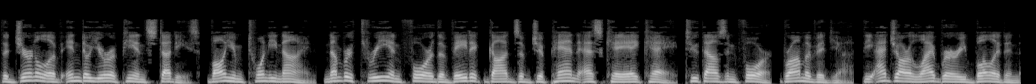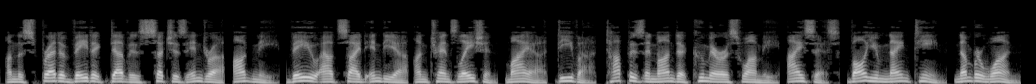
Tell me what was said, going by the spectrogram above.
The Journal of Indo-European Studies, Volume 29, No. 3 and 4 The Vedic Gods of Japan SKAK 2004, Brahmavidya, The Adyar Library Bulletin on the spread of Vedic devas such as Indra, Agni, Vayu outside India on translation, Maya, Diva, Tapas Ananda Coomaraswamy, Isis, Volume 19, No. 1,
